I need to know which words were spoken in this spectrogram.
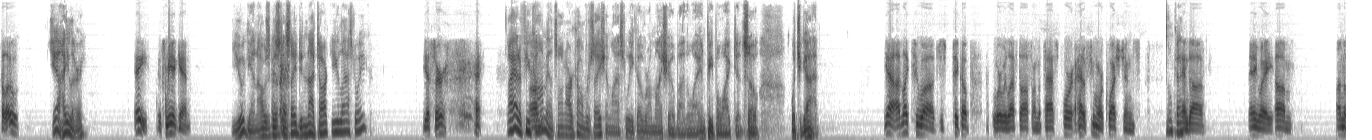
Hello. Yeah, hey Larry. Hey, it's me again. You again. I was just going to say, didn't I talk to you last week? Yes, sir. I had a few Um, comments on our conversation last week over on my show, by the way, and people liked it. So, what you got? Yeah, I'd like to uh, just pick up where we left off on the passport. I had a few more questions. Okay. And uh, anyway, um, on the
